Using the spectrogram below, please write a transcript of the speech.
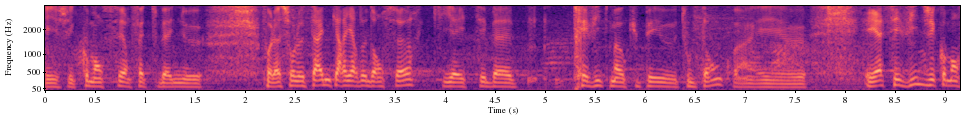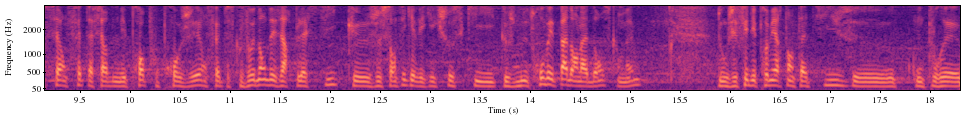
et j'ai commencé en fait ben, une, voilà, sur le tas une carrière de danseur qui a été ben, très vite m'a occupé euh, tout le temps. Et, euh, et, assez vite j'ai commencé en fait à faire de mes propres projets en fait parce que venant des arts plastiques, je sentais qu'il y avait quelque chose qui, que je ne trouvais pas dans la danse quand même. Donc j'ai fait des premières tentatives qu'on pourrait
